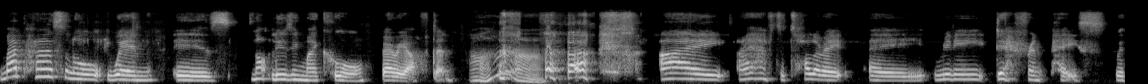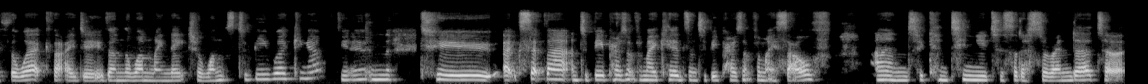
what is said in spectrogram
my personal win is not losing my cool very often. Ah. I I have to tolerate a really different pace with the work that I do than the one my nature wants to be working at, you know, and to accept that and to be present for my kids and to be present for myself and to continue to sort of surrender to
